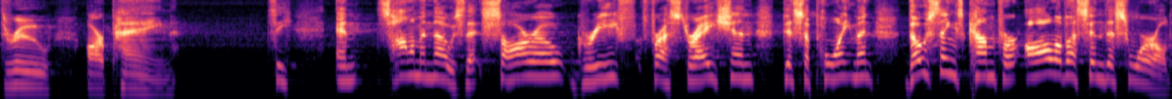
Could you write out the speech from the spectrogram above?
through our pain. See, and Solomon knows that sorrow, grief, frustration, disappointment, those things come for all of us in this world.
